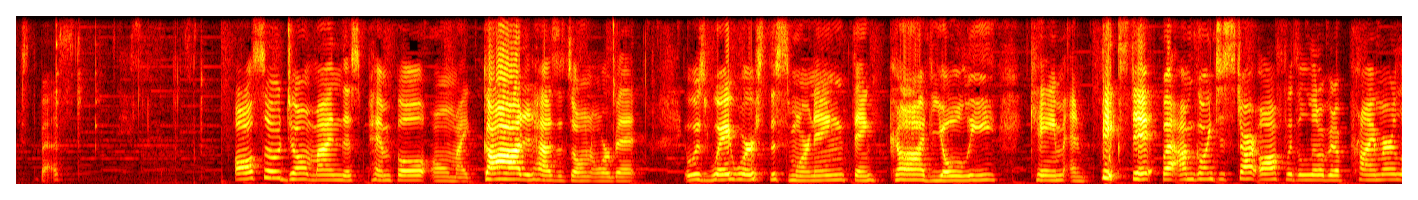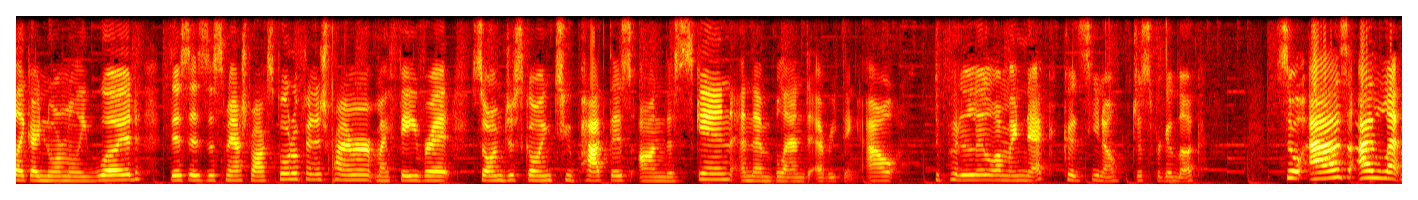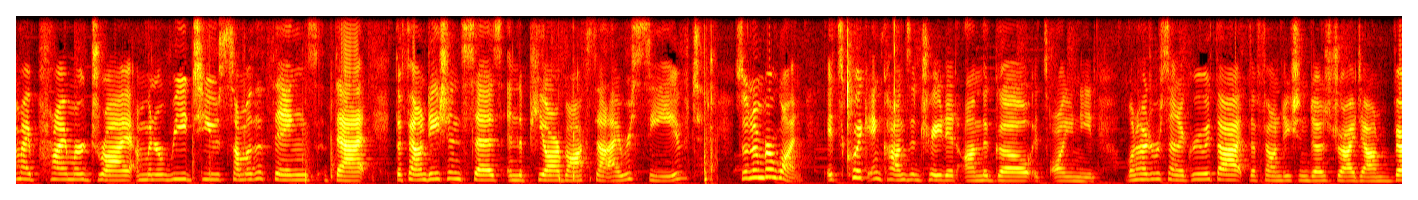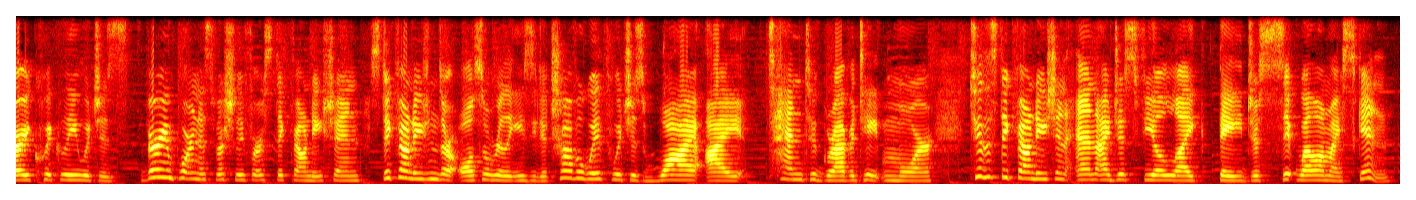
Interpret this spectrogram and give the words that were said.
He's the best. Also, don't mind this pimple. Oh my god, it has its own orbit. It was way worse this morning. Thank God Yoli came and fixed it. But I'm going to start off with a little bit of primer like I normally would. This is the Smashbox Photo Finish Primer, my favorite. So I'm just going to pat this on the skin and then blend everything out. To put a little on my neck because, you know, just for good luck. So as I let my primer dry, I'm gonna read to you some of the things that the foundation says in the PR box that I received. So number one, it's quick and concentrated on the go. It's all you need. 100% agree with that. The foundation does dry down very quickly, which is very important, especially for a stick foundation. Stick foundations are also really easy to travel with, which is why I tend to gravitate more to the stick foundation and I just feel like they just sit well on my skin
